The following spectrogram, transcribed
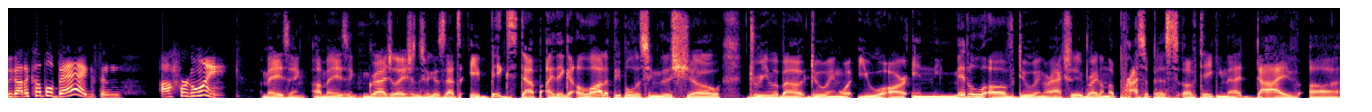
we got a couple bags and off we're going. Amazing. Amazing. Congratulations, because that's a big step. I think a lot of people listening to this show dream about doing what you are in the middle of doing, or actually right on the precipice of taking that dive uh,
